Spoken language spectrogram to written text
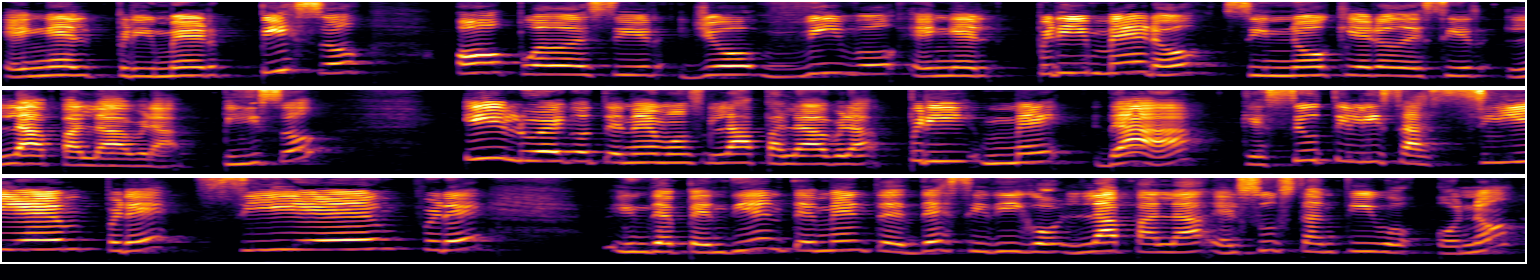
en el primer piso o puedo decir yo vivo en el primero si no quiero decir la palabra piso. Y luego tenemos la palabra primera que se utiliza siempre, siempre, independientemente de si digo la palabra, el sustantivo o no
